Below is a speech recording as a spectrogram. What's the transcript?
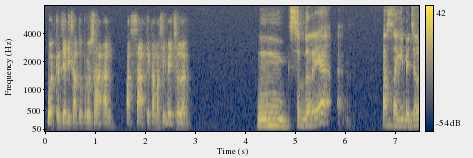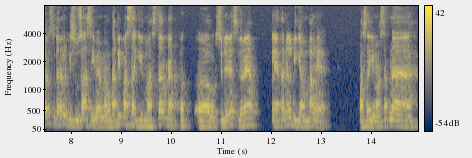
buat kerja di satu perusahaan pas saat kita masih bachelor? Hmm, sebenarnya pas lagi bachelor sebenarnya lebih susah sih memang, tapi pas lagi master dapat uh, studentnya sebenarnya kelihatannya lebih gampang ya. Pas lagi master. Nah,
